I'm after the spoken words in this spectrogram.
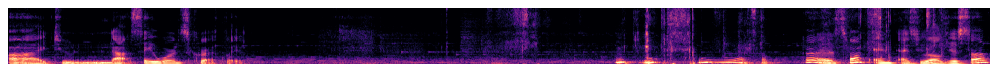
I do not say words correctly. Ooh, ooh, a, a swamp, and as you all just saw,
